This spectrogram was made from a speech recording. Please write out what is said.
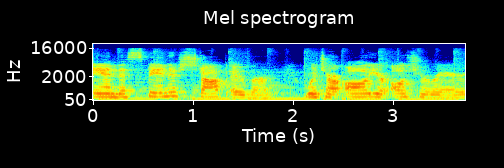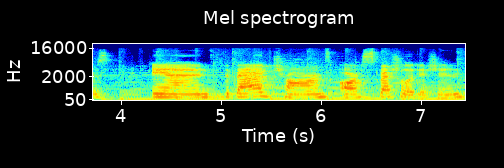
and the Spanish stopover, which are all your ultra rares. And the bag charms are special edition.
